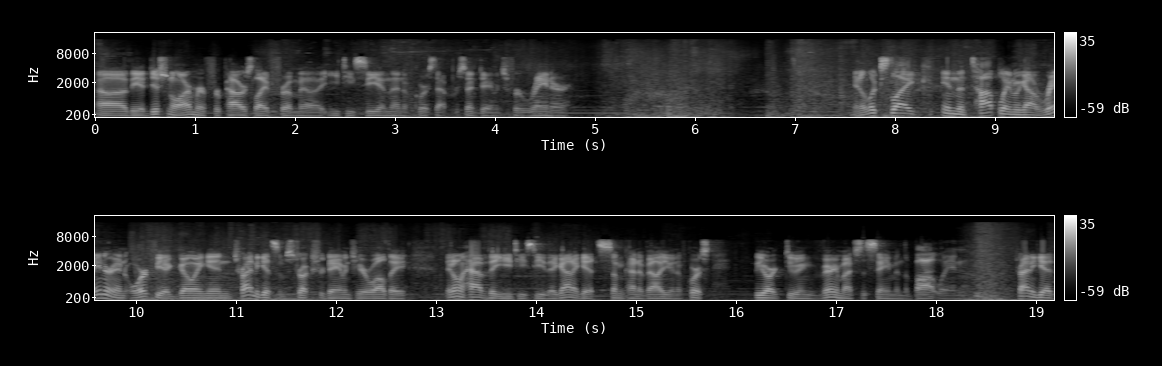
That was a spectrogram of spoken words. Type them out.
Uh, the additional armor for power slide from uh, ETC, and then of course that percent damage for Raynor. And it looks like in the top lane we got Raynor and Orphea going in, trying to get some structure damage here while they, they don't have the ETC. They gotta get some kind of value, and of course, Leoric doing very much the same in the bot lane. Trying to get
